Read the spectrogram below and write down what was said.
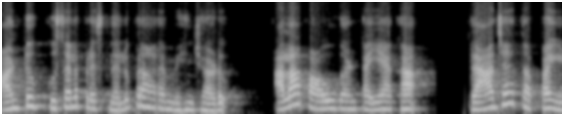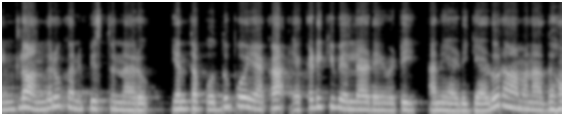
అంటూ కుశల ప్రశ్నలు ప్రారంభించాడు. అలా పావుగంట అయ్యాక రాజా తప్ప ఇంట్లో అందరూ కనిపిస్తున్నారు. ఎంత పొద్దుపోయాక ఎక్కడికి వెళ్ళాడేమిటి అని అడిగాడు రామనాథం.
